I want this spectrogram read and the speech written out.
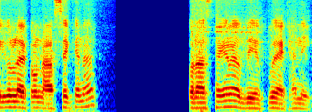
এগুলো অ্যাকাউন্ট আছে কিনা? আছে কিনা দেখব এখানেই।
